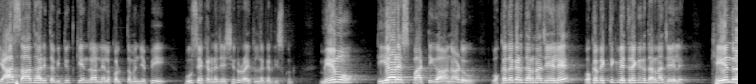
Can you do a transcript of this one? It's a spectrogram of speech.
గ్యాస్ ఆధారిత విద్యుత్ కేంద్రాలు నెలకొల్పుతామని చెప్పి భూసేకరణ చేసిండ్రు రైతుల దగ్గర తీసుకున్నారు. మేము టీఆర్ఎస్ పార్టీగా ఆనాడు ఒక దగ్గర ధర్నా చేయలే ఒక వ్యక్తికి వ్యతిరేకంగా ధర్నా చేయలే. కేంద్ర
